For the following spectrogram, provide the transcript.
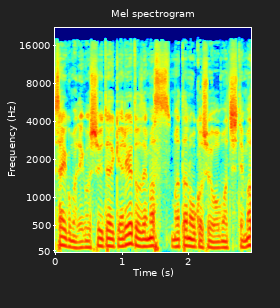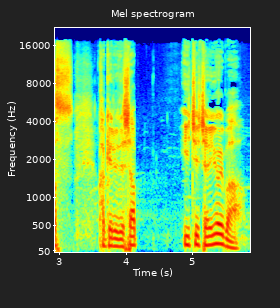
最後までご視聴いただきありがとうございます。またのお越しをお待ちしてます。かけるでした。いちちゃよいば。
